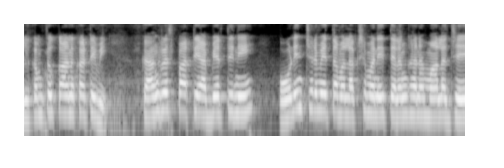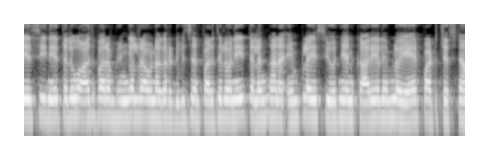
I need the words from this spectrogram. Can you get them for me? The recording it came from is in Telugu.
Welcome to Kanuka TV. Congress party అభ్యర్థిని ఓడించడమే తమ లక్ష్యమని తెలంగాణ మాల జేఏసీ నేతలు ఆదివారం వెంగళరావు నగర్ డివిజన్ పరిధిలోని తెలంగాణ ఎంప్లాయీస్ యూనియన్ కార్యాలయంలో ఏర్పాటు చేసిన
